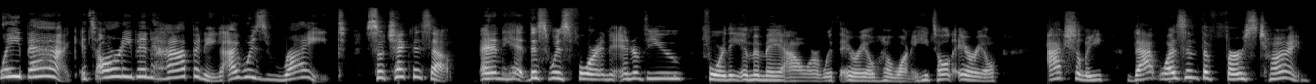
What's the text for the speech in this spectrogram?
way back. It's already been happening. I was right. So check this out. And this was for an interview for the MMA Hour with Ariel Helwani. He told Ariel, actually, that wasn't the first time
